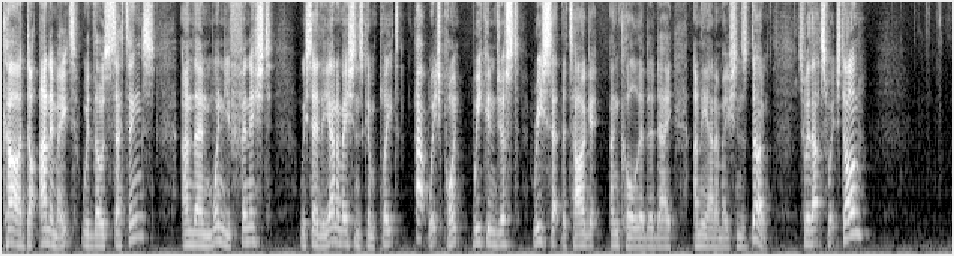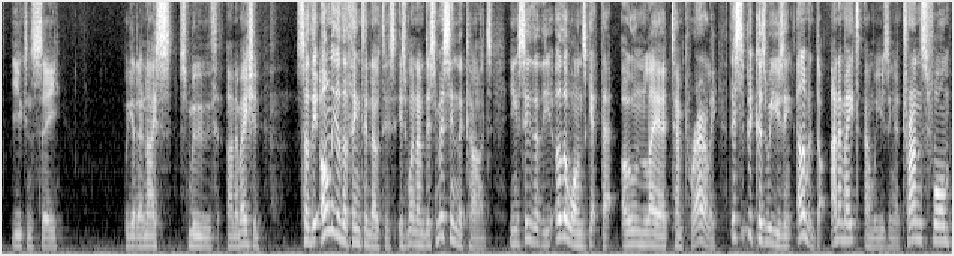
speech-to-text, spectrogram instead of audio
card.animate with those settings. And then when you've finished, we say the animation's complete, at which point we can just reset the target and call it a day, and the animation's done. So with that switched on, you can see we get a nice smooth animation. So the only other thing to notice is when I'm dismissing the cards, you can see that the other ones get their own layer temporarily. This is because we're using element.animate and we're using a transform,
